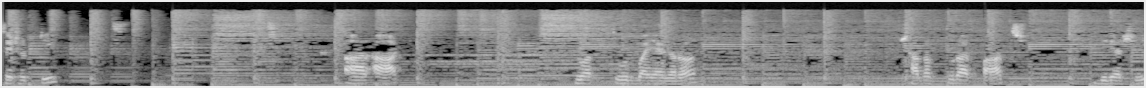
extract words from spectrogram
ছেষট্টি আর আট চুয়াত্তর বাই এগারো, সাতাত্তর আর পাঁচ, বিরাশি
